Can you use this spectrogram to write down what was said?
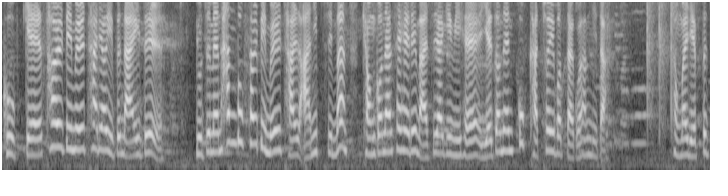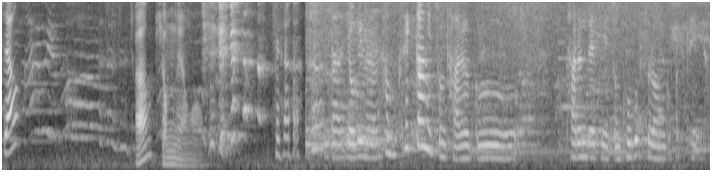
곱게 설빔을 차려 입은 아이들. 요즘엔 한복 설빔을 잘 안 입지만 경건한 새해를 맞이하기 위해 예전엔 꼭 갖춰 입었다고 합니다. 정말 예쁘죠? 아 귀엽네요. 뭐. 일단 여기는 한복 색감이 좀 다르고 다른 데 비해 좀 고급스러운 것 같아요.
